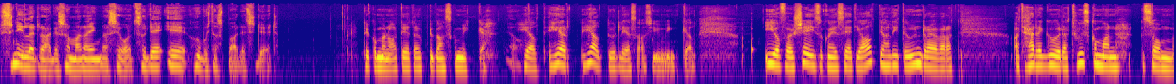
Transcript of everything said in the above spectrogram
snilledraget som man har ägnat sig åt, så det är Hufvudstadsbladets död. Det kommer nog att äta upp det ganska mycket. Ja. Helt, helt, helt ur läsarsynvinkel. I och för sig så kan jag säga att jag alltid har lite undrat över att, att herregud, att hur ska man som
